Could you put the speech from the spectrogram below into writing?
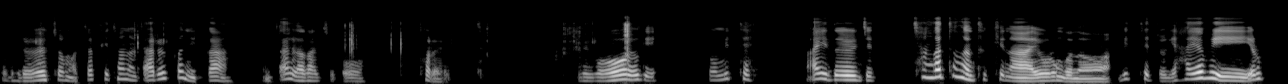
뿌리를 좀 어차피 저는 자를 거니까 좀 잘라가지고 털어야겠다. 그리고 여기 요 밑에 아이들 이제 창 같은 건 특히나 이런 거는 밑에 쪽에 하엽이 이렇게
